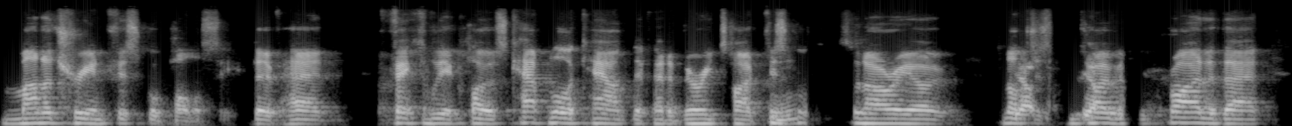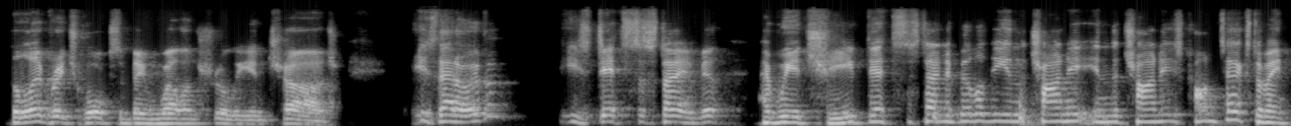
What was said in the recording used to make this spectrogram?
monetary and fiscal policy. They've had effectively a closed capital account. They've had a very tight mm-hmm. fiscal mm-hmm. scenario, not yep. just COVID, yep. prior to that. The leverage hawks have been well and truly in charge. Is that over? is debt sustainability have we achieved debt sustainability in the China in the Chinese context? I mean,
